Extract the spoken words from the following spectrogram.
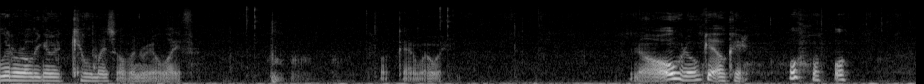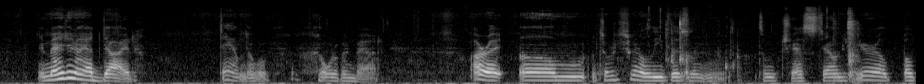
literally gonna kill myself in real life. Fuck out of my way. No, don't get, okay. Imagine I had died. Damn, that would, that would have been bad. Alright, um, so we're just gonna leave this in some chests down here. I'll, I'll,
